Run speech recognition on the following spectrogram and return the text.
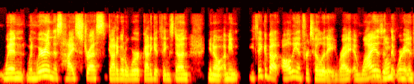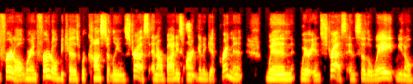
when when we're in this high stress, got to go to work, got to get things done, you know, I mean, you think about all the infertility, right? And why mm-hmm. is it mm-hmm. that we're infertile? We're infertile because we're constantly in stress and our bodies aren't going to get pregnant when we're in stress. And so the way, you know,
